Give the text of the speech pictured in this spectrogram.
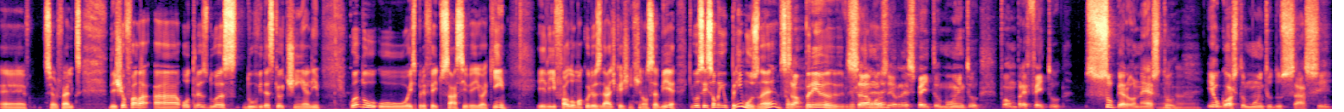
é, senhor Félix. Deixa eu falar uh, outras duas dúvidas que eu tinha ali. Quando o ex-prefeito Sassi veio aqui, ele falou uma curiosidade que a gente não sabia, que vocês são meio primos, né? São primos. Somos, é. eu respeito muito. Foi um prefeito super honesto. Uhum. Eu gosto muito do Sassi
